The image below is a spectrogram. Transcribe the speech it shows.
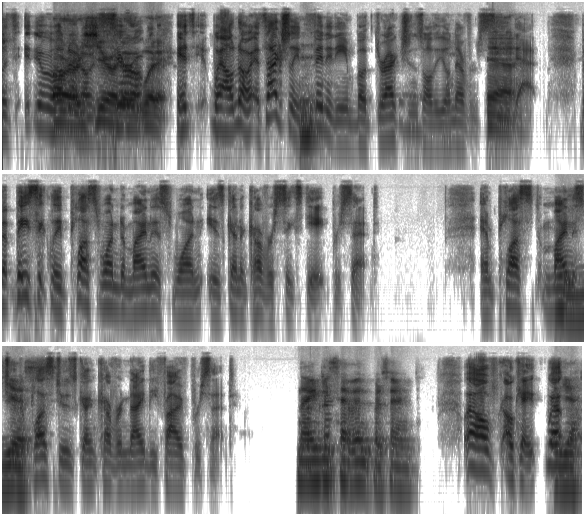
range, it's it, well, no, or no, it's zero, zero to what? it- It's well, no, it's actually infinity in both directions, although you'll never see Yeah. that. But basically, plus one to minus one is going to cover sixty-eight percent, and plus minus two to plus two is going to cover ninety-five percent. Ninety-seven percent. Well, okay, well, Yeah.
